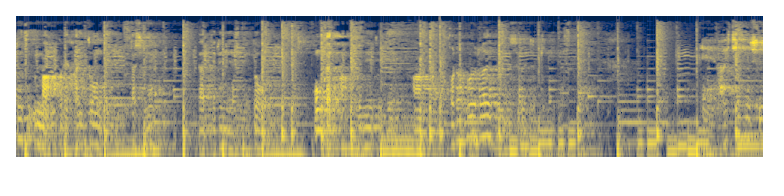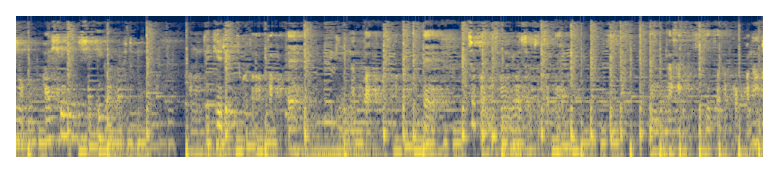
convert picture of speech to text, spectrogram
と、りあえず今、これハイトーンで私ね、やってるんですけど、今回のアップデートで、あの、コラボライブにするときにですね、えー、配信主の、配信主以外の人に、あの、できるってことが分かって、できるようになったってことがあって、ちょっとね、その様子をちょっとね、えー皆さんに聞いていただこうかなと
